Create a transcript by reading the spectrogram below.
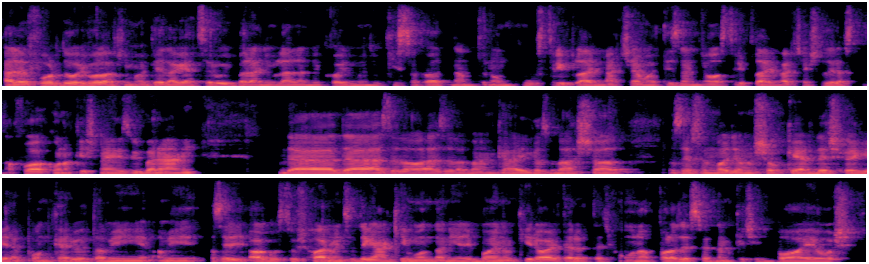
előfordul, hogy valaki majd tényleg egyszer úgy belenyúl ellenük, hogy mondjuk kiszakadt, nem tudom, 20 tripla egy meccsen, vagy 18 tripla egy meccsen, és azért ezt a Falkonak is nehéz überelni de, de ezzel a, ezzel a Benká igazolással azért nagyon sok kérdés végére pont került, ami, ami azért augusztus 30-án kimondani egy bajnoki rajt előtt egy hónappal azért szerintem kicsit bajos.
